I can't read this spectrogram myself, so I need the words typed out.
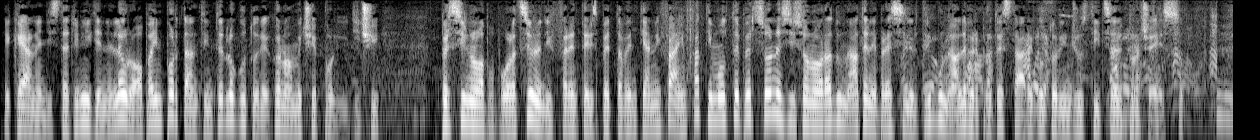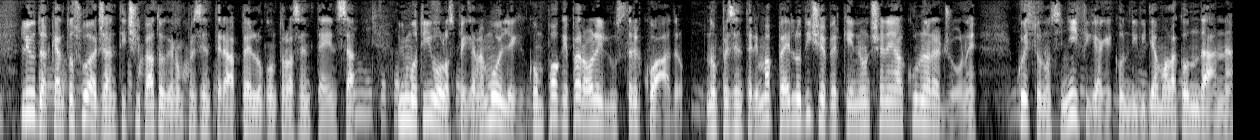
e che ha negli Stati Uniti e nell'Europa importanti interlocutori economici e politici. Persino la popolazione è differente rispetto a 20 anni fa, infatti molte persone si sono radunate nei pressi del tribunale per protestare contro l'ingiustizia del processo. Liu dal canto suo ha già anticipato che non presenterà appello contro la sentenza. Il motivo lo spiega la moglie che con poche parole illustra il quadro. Non presenteremo appello dice perché non ce n'è alcuna ragione. Questo non significa che condividiamo la condanna,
